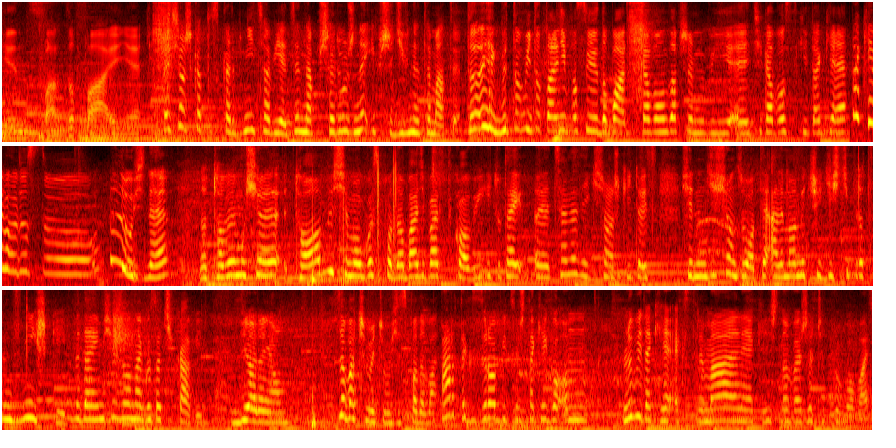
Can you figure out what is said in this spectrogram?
więc bardzo fajnie. Ta książka to skarbnica wiedzy na przeróżne i przedziwne tematy. To jakby to mi totalnie pasuje do Bartka, bo on zawsze mówi e, ciekawostki takie, takie po prostu luźne. No to by mu się, to by się mogło spodobać Bartkowi i tutaj e, cena tej książki to jest 70 zł, ale mamy 30% zniżki. Wydaje mi się, że ona go zaciekawi. Biorę ją. Zobaczymy, czy mu się spodoba. Bartek zrobi coś takiego, on lubi takie ekstremalne, jakieś nowe rzeczy próbować.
